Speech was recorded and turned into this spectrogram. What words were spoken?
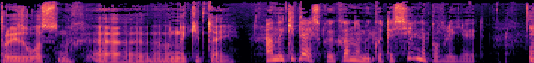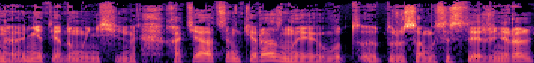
производственных на Китай. А на китайскую экономику это сильно повлияет? Нет, я думаю, не сильно. Хотя оценки разные. Вот то же самое Societe Generale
